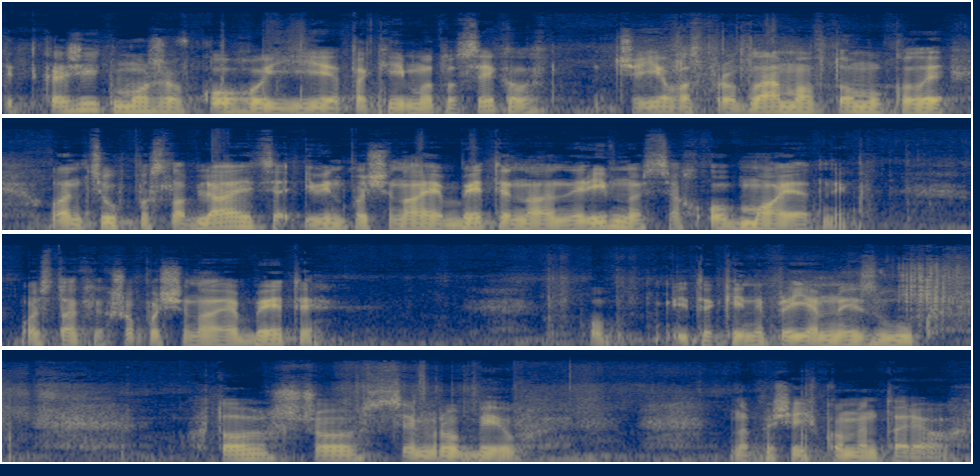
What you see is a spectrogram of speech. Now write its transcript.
Підкажіть, може в кого є такий мотоцикл, чи є у вас проблема в тому, коли ланцюг послабляється і він починає бити на нерівностях об маятник. Ось так, якщо починає бити, об- і такий неприємний звук. Хто що з цим робив? Напишіть в коментарях.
